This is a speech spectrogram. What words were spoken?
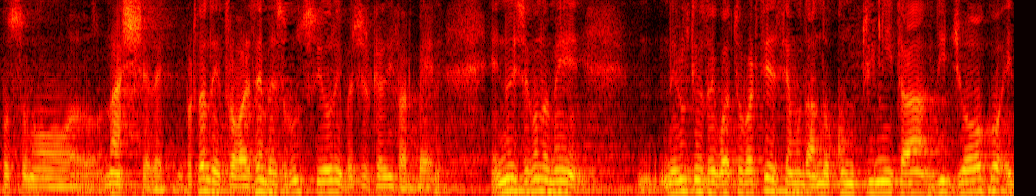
possono nascere, l'importante è trovare sempre soluzioni per cercare di far bene e noi secondo me nelle ultime 3-4 partite stiamo dando continuità di gioco e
